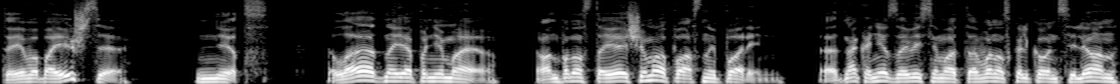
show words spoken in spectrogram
ты его боишься?» «Нет». «Ладно, я понимаю. Он по-настоящему опасный парень. Однако независимо от того, насколько он силен,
